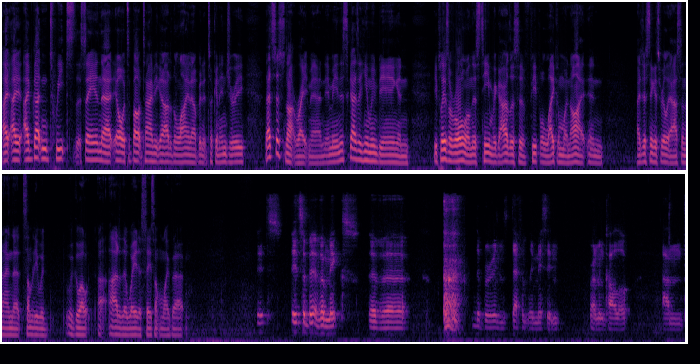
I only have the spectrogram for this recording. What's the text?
I, I have gotten tweets saying that oh it's about time he got out of the lineup and it took an injury. That's just not right, man. I mean, this guy's a human being and he plays a role on this team regardless if people like him or not. And I just think it's really asinine that somebody would would go out uh, out of their way to say something like that. It's it's a bit of a mix of uh, the Bruins definitely missing Brandon Carlo and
